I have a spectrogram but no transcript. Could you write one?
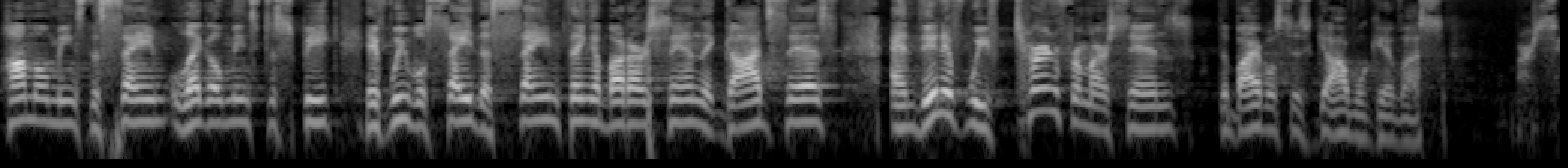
Homo means the same, lego means to speak. If we will say the same thing about our sin that God says, and then if we've turned from our sins, the Bible says God will give us mercy.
